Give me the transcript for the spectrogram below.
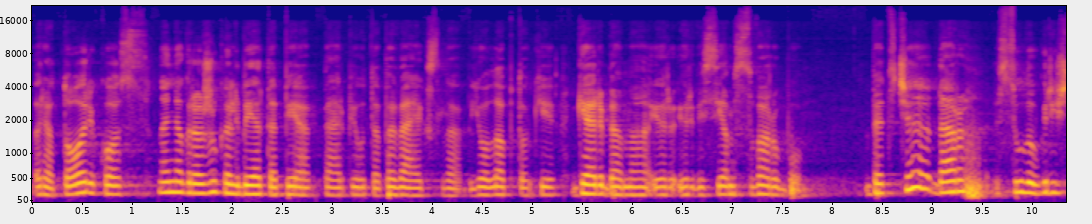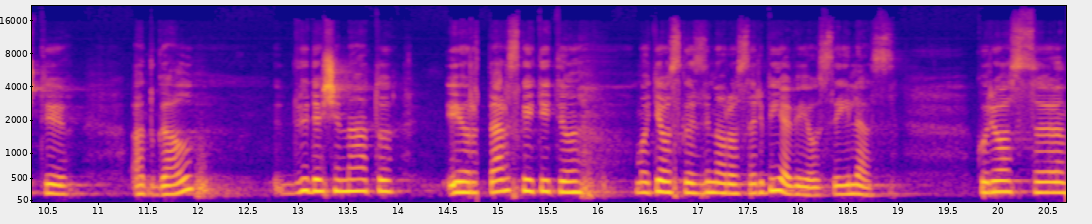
retorikos, na, negražu kalbėti apie perpjautą paveikslą, jo lab tokį gerbiamą ir, ir visiems svarbu. Bet čia dar siūlau grįžti atgal 20 metų ir perskaityti Matėjos Kazimieros Arbievijaus eilės, kurios e,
